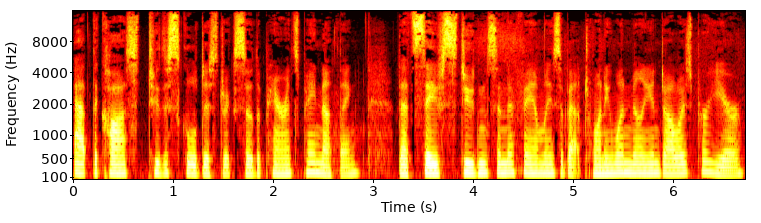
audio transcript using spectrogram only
at the cost to the school districts, so the parents pay nothing. That saves students and their families about $21 million per year.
